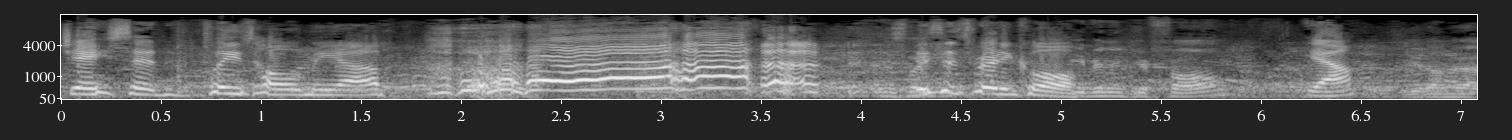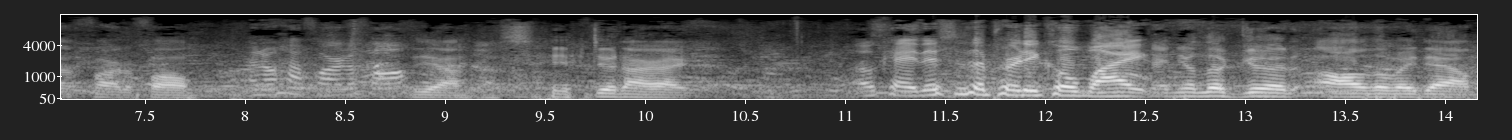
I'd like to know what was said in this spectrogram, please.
Jason, please hold me up. Like- this is pretty cool. Even if you fall, Yeah. you don't have that far to fall. I don't have far to fall. Yeah, so you're doing all right. Okay, this is a pretty cool bike. And you look good all the way down.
